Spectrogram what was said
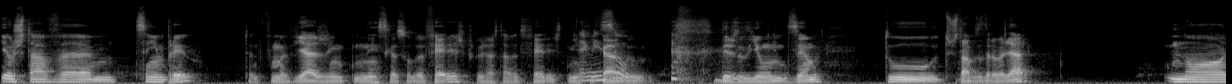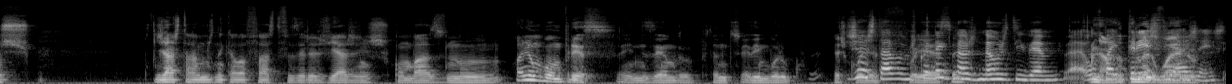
Eu estava hum, sem emprego, portanto foi uma viagem que nem sequer soube a férias, porque eu já estava de férias, tinha mim ficado desde o dia 1 de dezembro. Tu, tu estavas a trabalhar, nós já estávamos naquela fase de fazer as viagens com base num. Olha, um bom preço em dezembro, portanto, Edimburgo. A escolha Já estávamos. Quando é essa. que nós não estivemos? Ah, Um Não, três primeiro ano. viagens. Sim,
